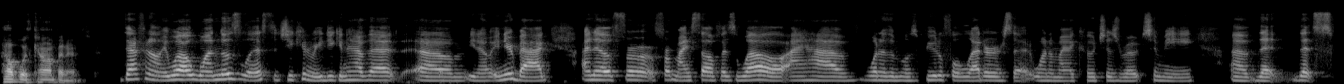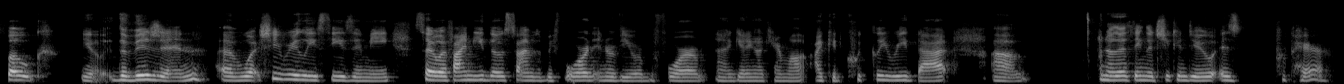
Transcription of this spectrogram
help with confidence? Definitely. Well, one, those lists that you can read, you can have that, um, you know, in your bag. I know for, for myself as well, I have one of the most beautiful letters that one of my coaches wrote to me uh, that, that spoke you know the vision of what she really sees in me so if i need those times before an interview or before uh, getting on camera i could quickly read that um, another thing that you can do is prepare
